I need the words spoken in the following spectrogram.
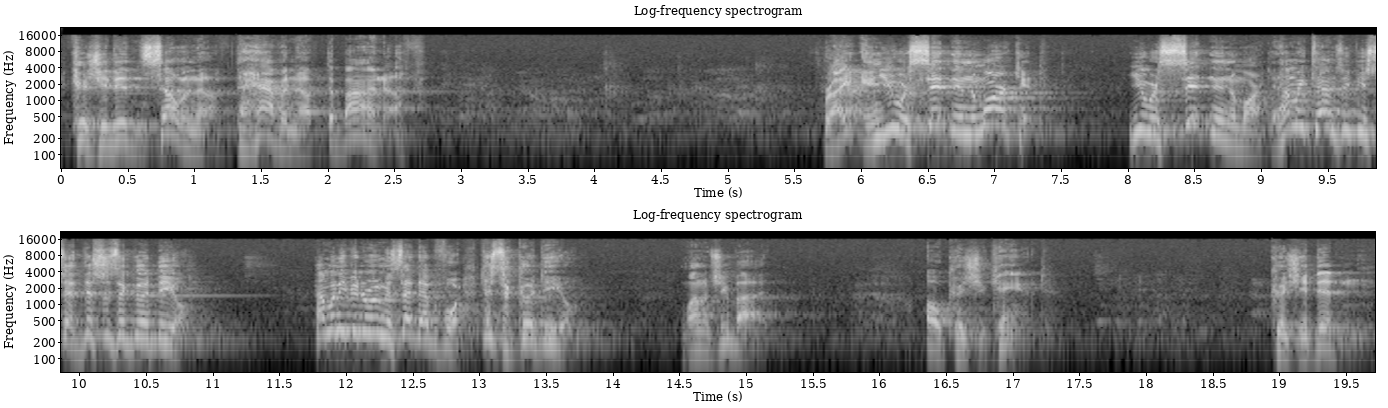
because you didn't sell enough to have enough to buy enough. Right? And you were sitting in the market. You were sitting in the market. How many times have you said, This is a good deal? How many of you in the room have said that before? This is a good deal. Why don't you buy it? Oh, because you can't. Because you didn't. You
